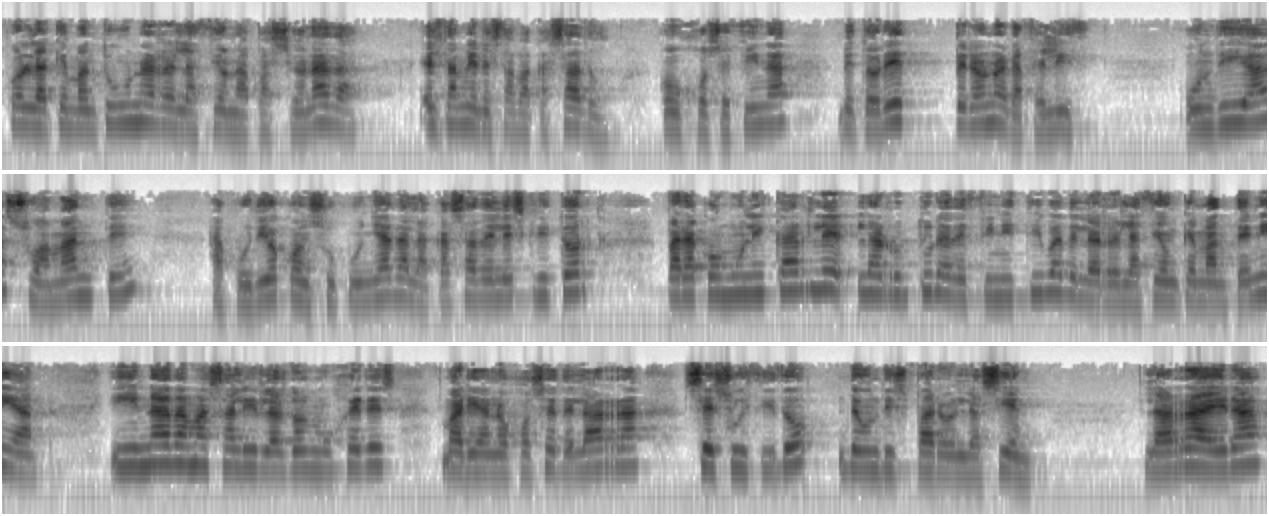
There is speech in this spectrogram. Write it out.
con la que mantuvo una relación apasionada. Él también estaba casado con Josefina de Toret, pero no era feliz. Un día su amante, acudió con su cuñada a la casa del escritor para comunicarle la ruptura definitiva de la relación que mantenían, y nada más salir las dos mujeres, Mariano José de Larra se suicidó de un disparo en la sien. Larra era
